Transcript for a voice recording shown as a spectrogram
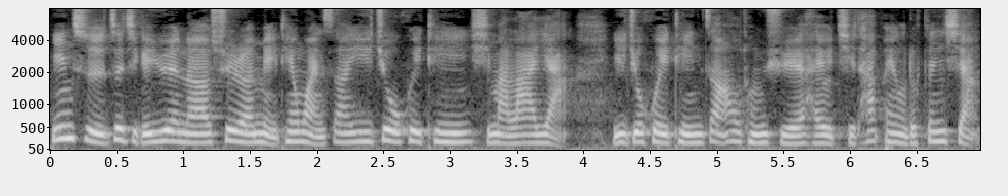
因此这几个月呢，虽然每天晚上依旧会听喜马拉雅，依旧会听张奥同学还有其他朋友的分享，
